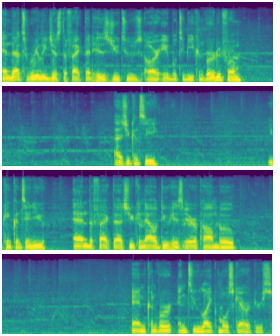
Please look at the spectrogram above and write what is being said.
and that's really just the fact that his Jutsus are able to be converted from. As you can see, you can continue, and the fact that you can now do his air combo and convert into like most characters.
